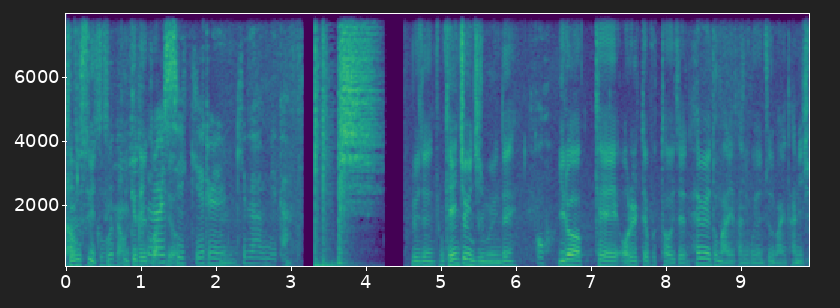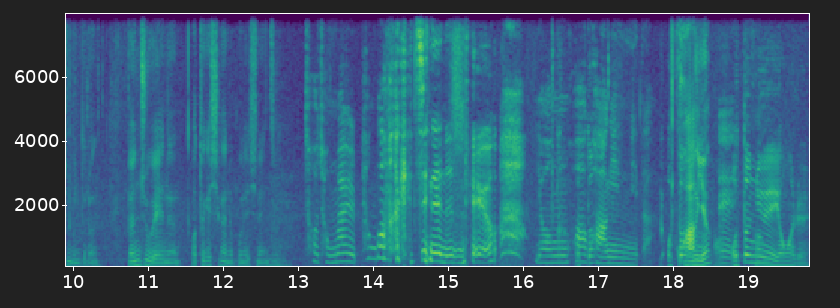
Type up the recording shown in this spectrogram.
들을 수 있, 있게 될것 그럴 같아요. 수 있기를 네. 기대합니다. 그리고 이제 좀 개인적인 질문인데 어. 이렇게 어릴 때부터 이제 해외도 많이 다니고 연주도 많이 다니신 분들은 연주 외에는 어떻게 시간을 보내시는지. 음. 저 정말 평범하게 지내는데요. 영화 어떤- 광입니다. 어떤 광이요? 어, 네. 어떤 광. 류의 영화를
